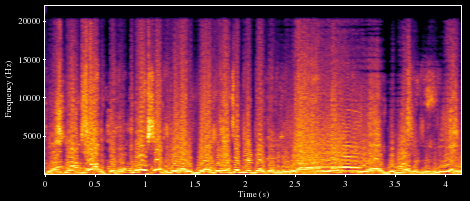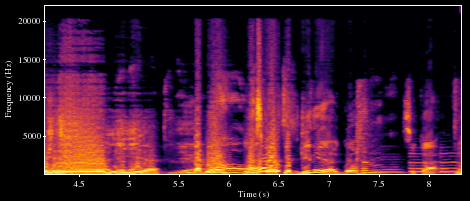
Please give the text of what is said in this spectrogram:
biasanya biasanya biasanya kan dia dagang di. Iya, benar. Iya. Tapi pas covid gini ya, gue kan suka ke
